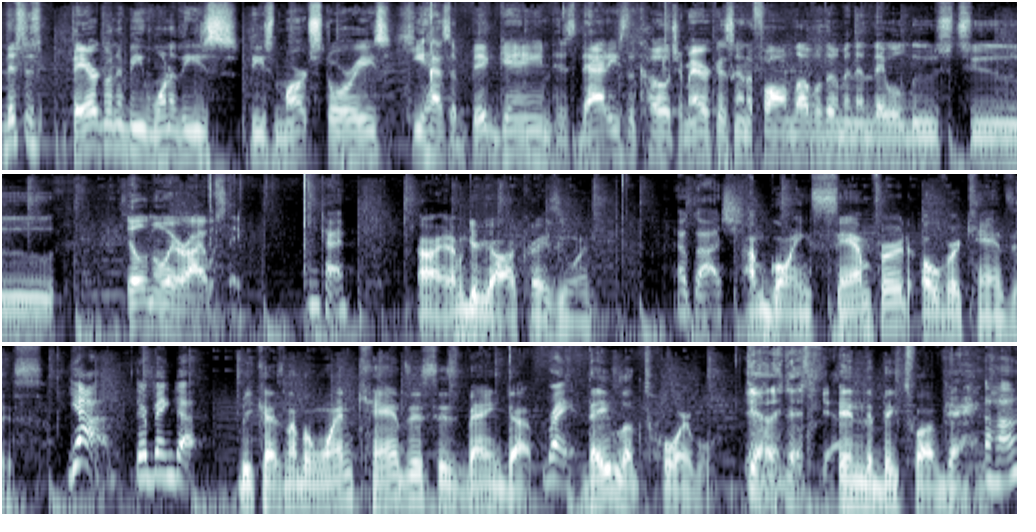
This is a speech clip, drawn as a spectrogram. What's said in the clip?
This is they are going to be one of these these March stories. He has a big game. His daddy's the coach. America's going to fall in love with him, and then they will lose to Illinois or Iowa State. Okay. All right, I'm gonna give y'all a crazy one. Oh gosh. I'm going Samford over Kansas Yeah, they're banged up. Because number one, Kansas is banged up. Right. They looked horrible Yeah, they did. Yeah. in the Big 12 game. Uh-huh.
